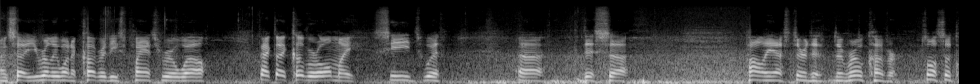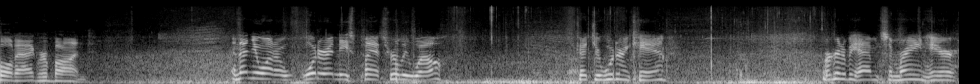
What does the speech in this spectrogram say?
and so you really want to cover these plants real well. In fact, I cover all my seeds with uh, this uh, polyester, the, the row cover. It's also called Agribond. And then you want to water in these plants really well. Got your watering can. We're going to be having some rain here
